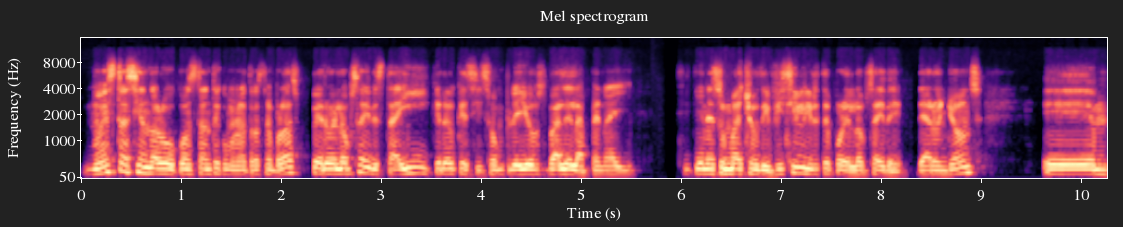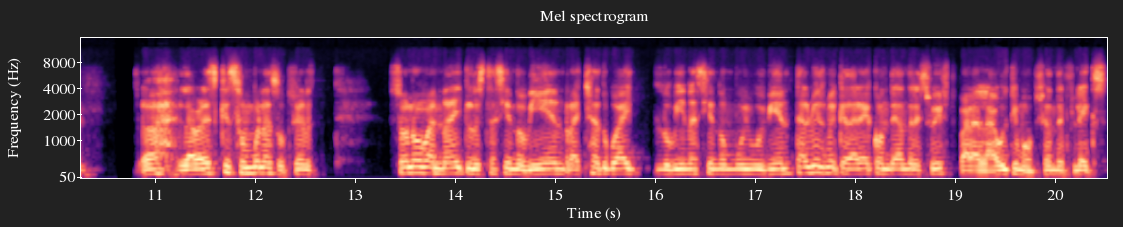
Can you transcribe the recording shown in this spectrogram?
No está haciendo algo constante como en otras temporadas, pero el upside está ahí. Creo que si son playoffs vale la pena ahí si tienes un matchup difícil, irte por el upside de, Aaron Jones. Eh, ah, la verdad es que son buenas opciones. Sonova Knight lo está haciendo bien, Rachad White lo viene haciendo muy, muy bien. Tal vez me quedaría con DeAndre Swift para la última opción de flex,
